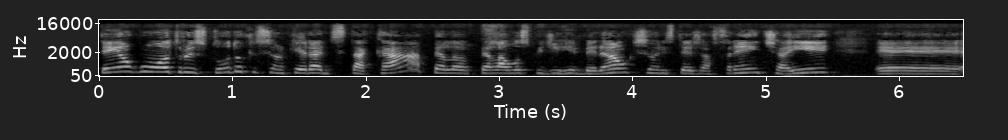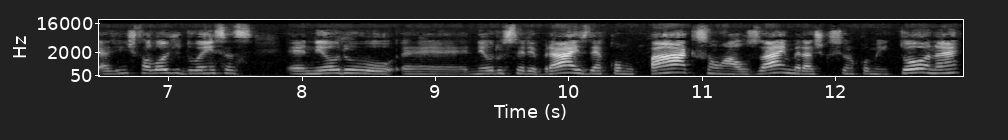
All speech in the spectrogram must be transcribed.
Tem algum outro estudo que o senhor queira destacar pela, pela USP de Ribeirão, que o senhor esteja à frente aí? É, a gente falou de doenças é, neuro, é, neurocerebrais, né, como Parkinson, Alzheimer, acho que o senhor comentou, né?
